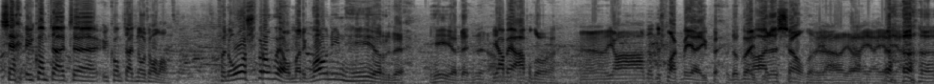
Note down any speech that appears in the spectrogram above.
Zeg, u komt uit, eh, u komt uit Noord-Holland. Van oorsprong wel, maar ik woon in Heerde. Heerde. Ja, bij Apeldoorn. Eh, ja, dat is vlak bij Epen. Dat weet Ah, ik. dat is hetzelfde. Ja, ja. ja, ja, ja.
